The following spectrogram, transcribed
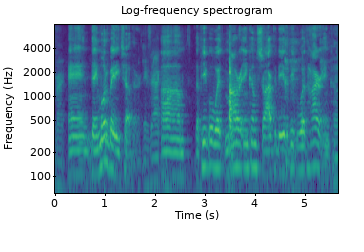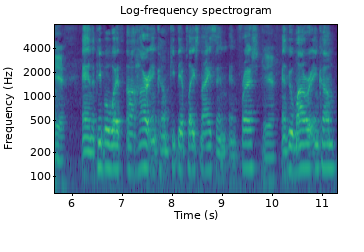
Right. And they motivate each other. Exactly. Um, the people with moderate income strive to be the people with higher income. Yeah. And the people with uh, higher income keep their place nice and, and fresh. Yeah. And people with moderate income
